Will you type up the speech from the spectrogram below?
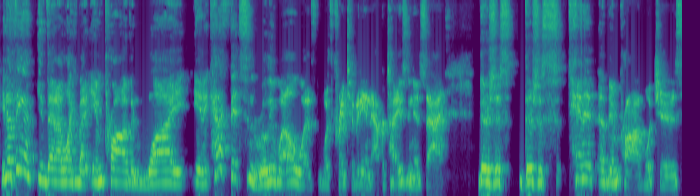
you know, the thing that I like about improv and why it, it kind of fits in really well with with creativity and advertising is that there's this there's this tenet of improv which is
